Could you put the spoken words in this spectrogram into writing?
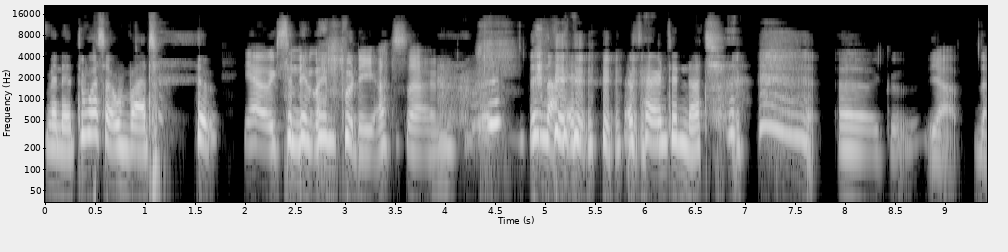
Men uh, du var så åbenbart. jeg er jo ikke så nem at imponere, så... øhm. Nej, apparently not. Åh, oh, gud. Ja, no.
